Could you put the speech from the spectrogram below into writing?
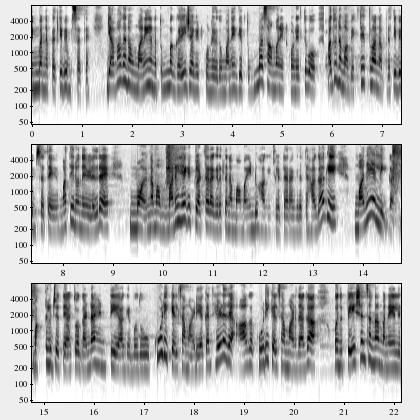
ನಿಮ್ಮನ್ನು ಪ್ರತಿಬಿಂಬಿಸುತ್ತೆ. ಯಾವಾಗ ನಾವು ಮನೆಯನ್ನು ತುಂಬ ಗಲೀಜಾಗಿ ಇಟ್ಕೊಂಡಿರೋದು, ಮನೆಗೆ ತುಂಬ ಸಾಮಾನು ಇಟ್ಕೊಂಡಿರ್ತೀವೋ, ಅದು ನಮ್ಮ ವ್ಯಕ್ತಿತ್ವನ ಪ್ರತಿಬಿಂಬಿಸುತ್ತೆ. ಮತ್ತಿನ್ನೊಂದು ಹೇಳಿದ್ರೆ ನಮ್ಮ ಮನೆ ಹೇಗೆ ಕ್ಲಟ್ಟರ್ ಆಗಿರುತ್ತೆ, ನಮ್ಮ ಮೈಂಡು ಹಾಗೆ ಕ್ಲಟ್ಟರ್ ಆಗಿರುತ್ತೆ. ಹಾಗಾಗಿ ಮನೆಯಲ್ಲಿ ಮಕ್ಕಳ ಜೊತೆ ಅಥವಾ ಗಂಡ ಹೆಂಡತಿ ಆಗಿರ್ಬೋದು, ಕೂಡಿ ಕೆಲಸ ಮಾಡಿ, ಯಾಕಂತ ಹೇಳಿದ್ರೆ ಆಗ ಕೂಡಿ ಕೆಲಸ ಮಾಡಿದಾಗ ಒಂದು ಪೇಷನ್ಸನ್ನು ಮನೆಯಲ್ಲಿ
